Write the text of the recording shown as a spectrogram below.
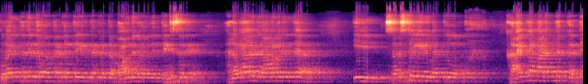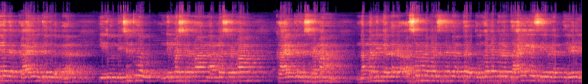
ಪುರಾಹಿತದಿಂದ ಬರ್ತಕ್ಕಂಥ, ಇರತಕ್ಕಂಥ ಭಾವನೆಗಳನ್ನು ತ್ಯಜಿಸದೆ ಹಲವಾರು ಗ್ರಾಮಗಳಿಂದ ಈ ಸಂಸ್ಥೆಗೆ ಇವತ್ತು ಕಾಯಕ ಮಾಡಂತ ಕರ್ತವ್ಯದ ಕಾಯಿ ಹಿಡಿದಲ್ವಲ್ಲ ಇದು ನಿಜಕ್ಕೂ ನಿಮ್ಮ ಶ್ರಮ, ನಮ್ಮ ಶ್ರಮ, ಕಾಯಕದ ಶ್ರಮ, ನಮ್ಮ ನಿಮ್ಮೆಲ್ಲರ ಹಸರುಣಗೊಳಿಸ್ತಕ್ಕಂಥ ತುಂಗಭದ್ರ ತಾಯಿಗೆ ಸೇರಿದಂತ ಹೇಳಿ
